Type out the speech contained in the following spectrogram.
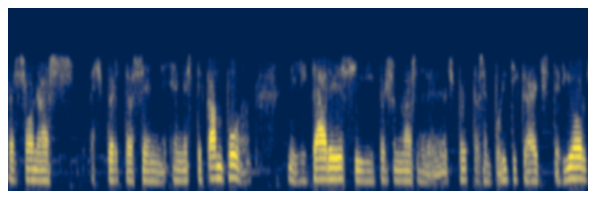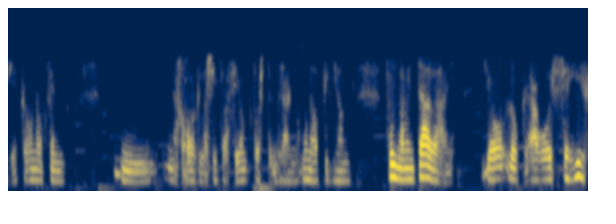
personas expertas en, en este campo, militares y personas eh, expertas en política exterior que conocen mm, mejor la situación, pues tendrán una opinión fundamentada. Yo lo que hago es seguir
